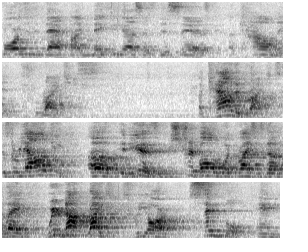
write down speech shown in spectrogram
farther than that by making us, as this says, accounted righteous. Accounted righteous. Because the reality of it is, if you strip all of what Christ has done away, we're not righteous. We are sinful and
